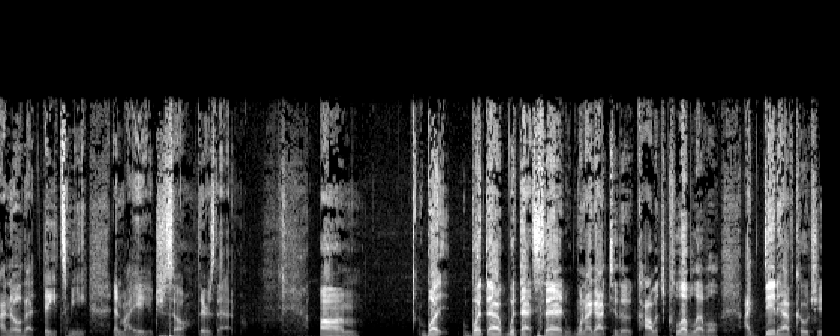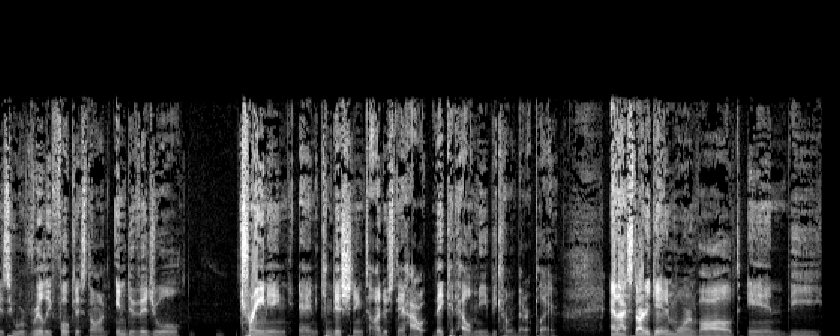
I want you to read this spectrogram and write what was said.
I know that dates me and my age, so there's that. Um, but but that with that said, when I got to the college club level, I did have coaches who were really focused on individual training and conditioning to understand how they could help me become a better player. And I started getting more involved in the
